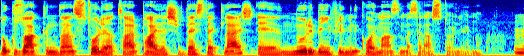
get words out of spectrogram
9'u hakkında story atar, paylaşır, destekler. Nuri Bey'in filmini koymazdım mesela storylerime. Hmm,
